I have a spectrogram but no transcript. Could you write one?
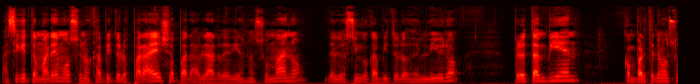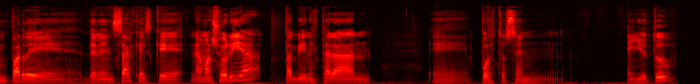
Así que tomaremos unos capítulos para ello, para hablar de Dios no es humano, de los cinco capítulos del libro, pero también compartiremos un par de, mensajes que la mayoría también estarán eh, puestos en, en, YouTube.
